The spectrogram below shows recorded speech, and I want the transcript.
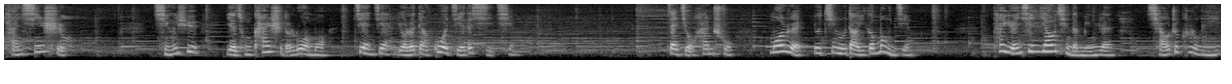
谈心事，情绪也从开始的落寞，渐渐有了点过节的喜庆。在酒酣处，莫瑞又进入到一个梦境，他原先邀请的名人乔治·克鲁尼、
